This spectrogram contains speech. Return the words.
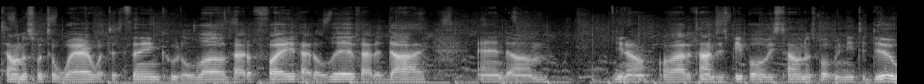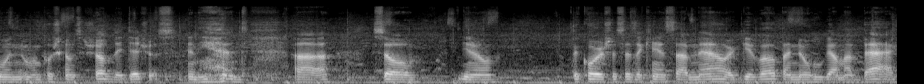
telling us what to wear what to think who to love how to fight how to live how to die. And um, you know, a lot of times these people always telling us what we need to do, and when push comes to shove, they ditch us in the end. Uh, so, you know, the chorus just says, I can't stop now or give up. I know who got my back,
